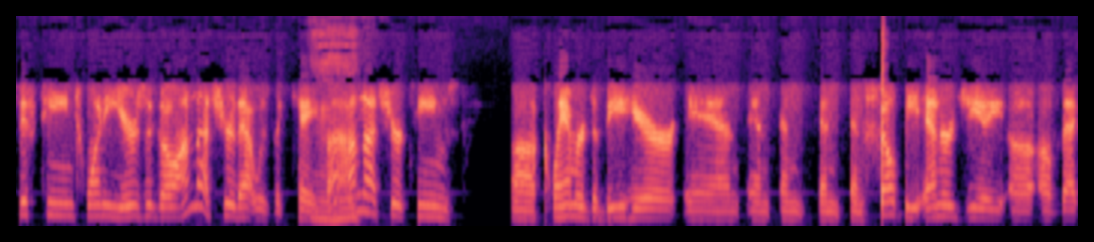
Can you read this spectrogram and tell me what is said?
15, 20 years ago, I'm not sure that was the case. Mm-hmm. I'm not sure teams uh, clamored to be here and and and and and felt the energy uh, of that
